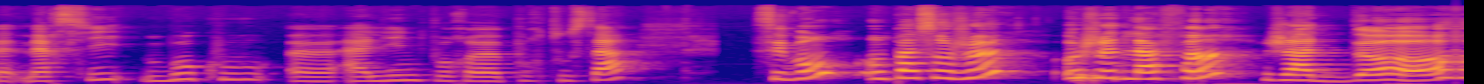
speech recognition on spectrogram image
Ben, merci beaucoup, euh, Aline, pour, pour tout ça. C'est bon? On passe au jeu? Au jeu de la fin? J'adore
